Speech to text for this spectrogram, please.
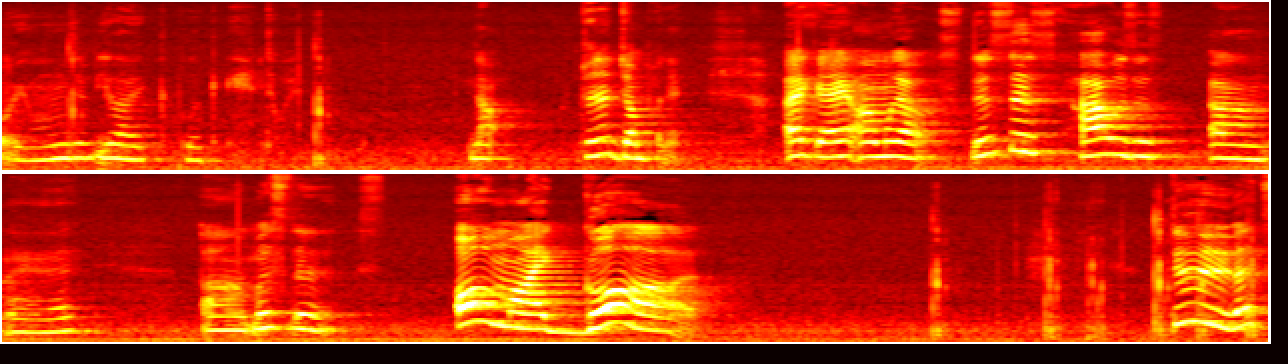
I want to be like, look into it. Now, try to jump on it. Okay, um, what else? This is, how is this, um, uh, um, what's this? Oh my god! Dude, that's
